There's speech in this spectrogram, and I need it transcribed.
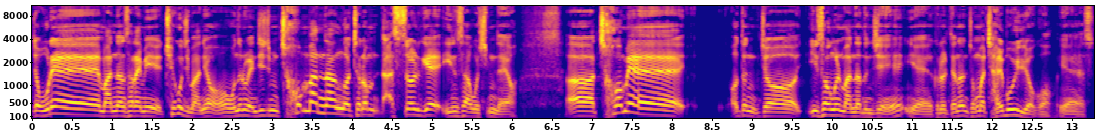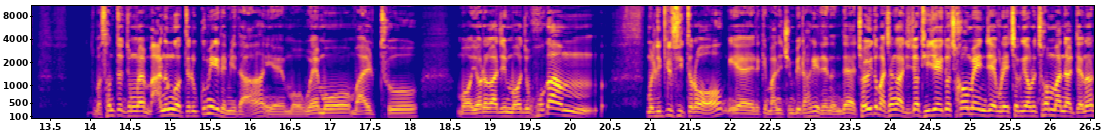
저 오래 만난 사람이 최고지만요. 오늘은 왠지 좀 처음 만난 것처럼 낯설게 인사하고 싶네요. 아, 처음에 어떤 저 이성을 만나든지, 예, 그럴 때는 정말 잘 보이려고, 예, 뭐 선뜻 정말 많은 것들을 꾸미게 됩니다. 예, 뭐 외모, 말투, 뭐 여러 가지 뭐 좀 호감 을 느낄 수 있도록 예, 이렇게 많이 준비를 하게 되는데 저희도 마찬가지죠. DJ도 처음에 이제 우리 애청자분 처음 만날 때는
